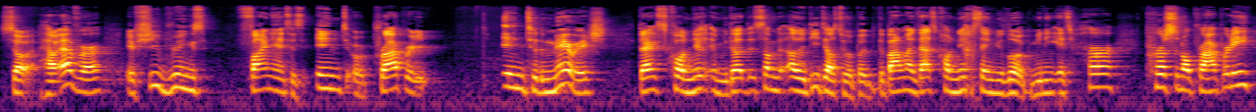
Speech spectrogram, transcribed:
So, however, if she brings finances into or property into the marriage, that's called there's some other details to it, but the bottom line is that's called nichse milug, meaning it's her personal property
